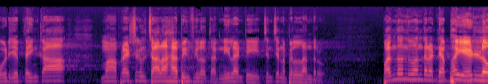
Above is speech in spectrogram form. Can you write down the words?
ఒకటి చెప్తే ఇంకా మా ప్రేక్షకులు చాలా హ్యాపీగా ఫీల్ అవుతారు. నీలాంటి చిన్న చిన్న పిల్లలందరూ. పంతొమ్మిది వందల డెబ్భై ఏడులో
